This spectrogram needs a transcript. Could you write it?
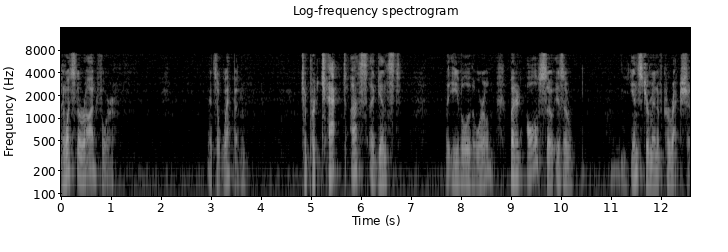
And what's the rod for? It's a weapon to protect us against the evil of the world, but it also is a instrument of correction.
